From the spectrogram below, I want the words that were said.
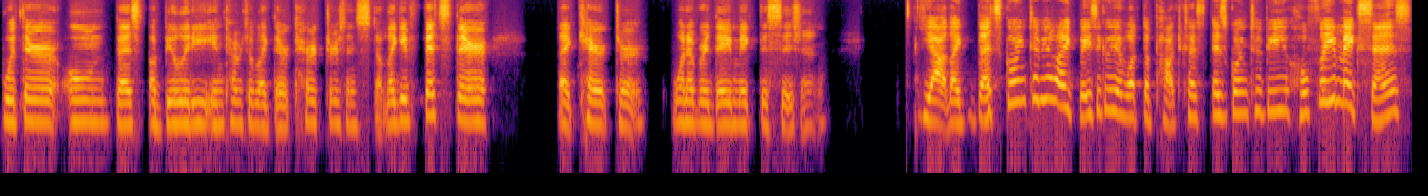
with their own best ability in terms of like their characters and stuff. Like it fits their like character whenever they make decision. Yeah, like that's going to be like basically what the podcast is going to be. Hopefully it makes sense.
